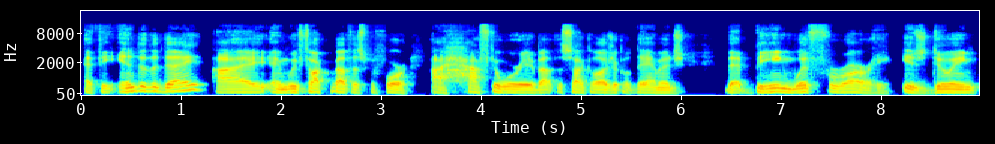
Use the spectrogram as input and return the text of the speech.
at the end of the day, I, and we've talked about this before, I have to worry about the psychological damage that being with Ferrari is doing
